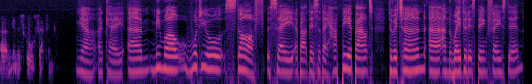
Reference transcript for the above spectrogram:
um, in a school setting. Yeah, okay. Um, meanwhile, what do your staff say about this? Are they happy about the return uh, and the way that it's being phased in?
